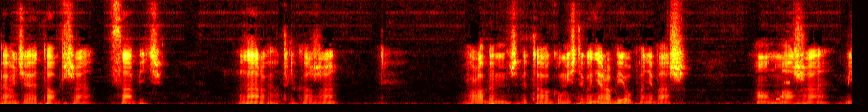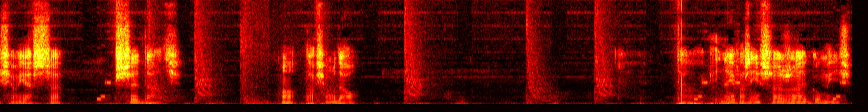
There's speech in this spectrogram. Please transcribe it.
będzie dobrze zabić larwę, tylko że wolałbym, żeby to gumiś tego nie robił, ponieważ on może mi się jeszcze przydać. O, to się udało. Najważniejsze, że gumiś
